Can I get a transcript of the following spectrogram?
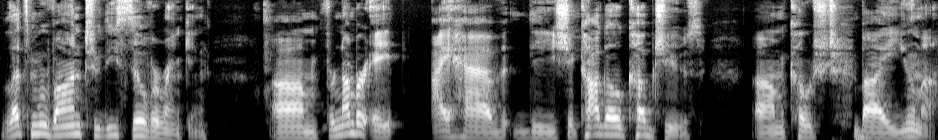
Let's move on to the silver ranking. Um, for number eight, I have the Chicago Cubchoo, um, coached by Yuma.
